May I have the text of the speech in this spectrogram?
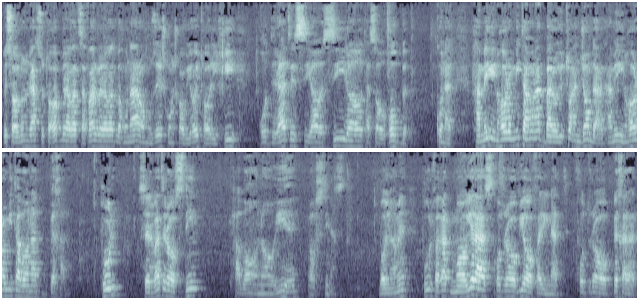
به سالن رقص و تئاتر برود سفر برود و هنر آموزش کنجکاوی های تاریخی قدرت سیاسی را تصاحب کند. همه اینها را می‌تواند برای تو انجام دهد. همه اینها را می‌تواند بخرد. پول ثروت راستین توانایی راستین است. با این همه پول فقط مایل است خود را بیافریند خود را بخرد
